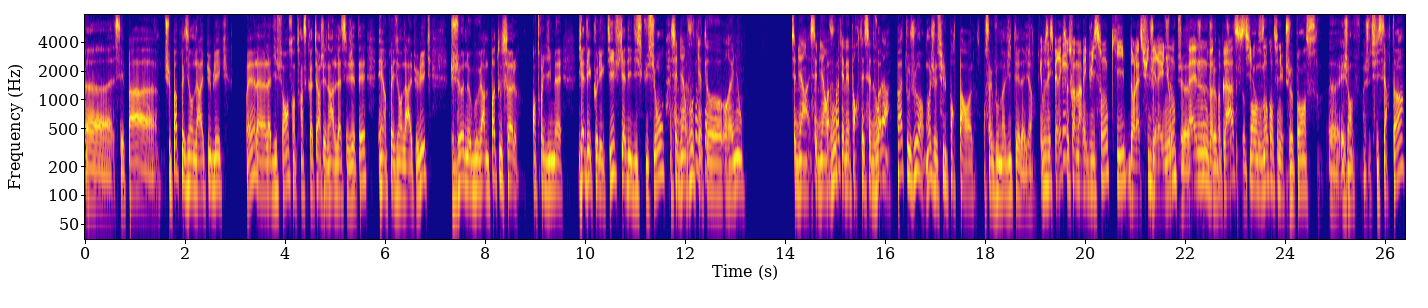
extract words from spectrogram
Euh, c'est pas, je suis pas président de la République. Vous voyez la, la différence entre un secrétaire général de la CGT et un président de la République? Je ne gouverne pas tout seul. Entre guillemets, il y a des collectifs, il y a des discussions. Et c'est bien vous Sauf qui êtes que- aux, aux réunions. C'est bien, c'est bien Pas- vous pas- qui avez porté cette voix-là. Pas toujours. Moi, je suis le porte-parole. C'est pour ça que vous m'invitez d'ailleurs. Et vous espérez que ce soit Marie Buisson qui, dans la suite des réunions, je- je- prenne je- votre je- place je si le mouvement continue Je pense, euh, et je suis certain,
